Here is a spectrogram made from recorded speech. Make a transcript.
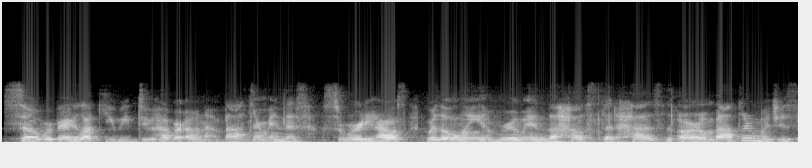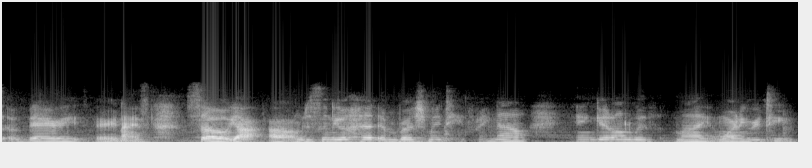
So we're very lucky. We do have our own bathroom in this sorority house. We're the only room in the house that has our own bathroom, which is very, very nice. So yeah, uh, I'm just gonna go ahead and brush my teeth right now and get on with my morning routine.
